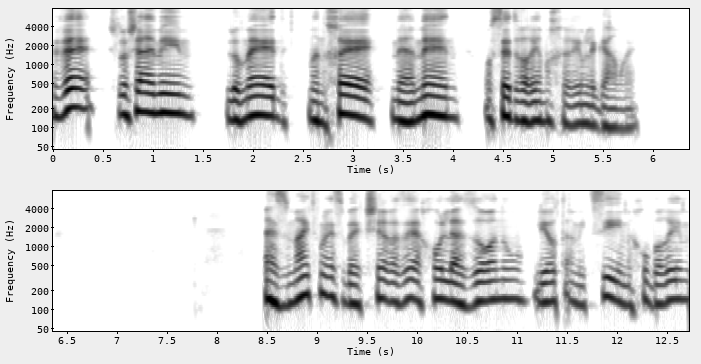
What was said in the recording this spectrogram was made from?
ושלושה ימים לומד, מנחה, מאמן, עושה דברים אחרים לגמרי. אז מיינדפולנס בהקשר הזה יכול לעזור לנו להיות אמיצים, מחוברים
